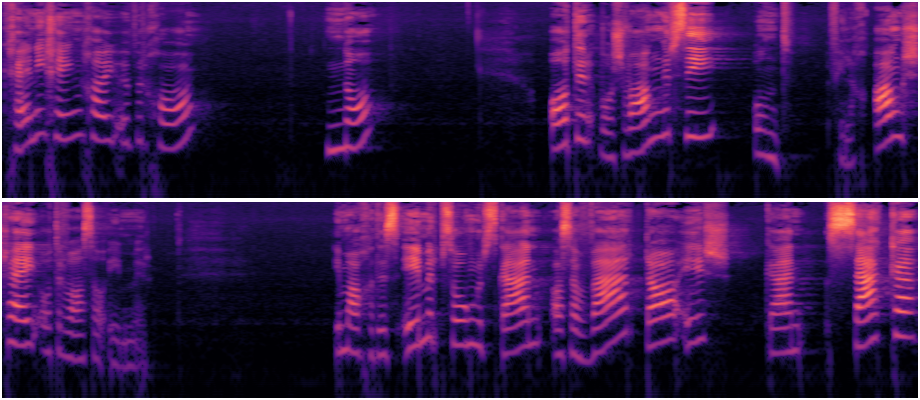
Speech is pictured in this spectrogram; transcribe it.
keine Kinder bekommen können, noch, oder die schwanger sind und vielleicht Angst haben oder was auch immer. Ich mache das immer besonders gern. Also wer da ist, gerne sagen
